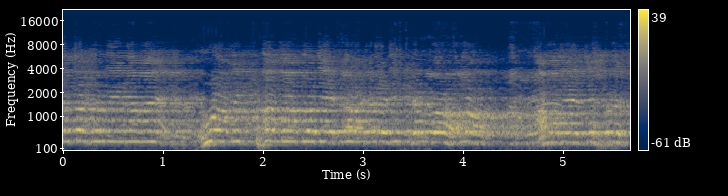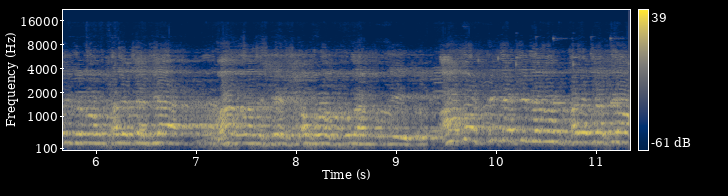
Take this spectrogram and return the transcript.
নেতা কর্মীর নামে ভুয়া মিথ্যা মামলা কারাগারে নিক্ষেপ করা হলো। আমাদের দেশের নেত্রী বেগম খালেদা জিয়া, বাংলাদেশের সফল প্রধানমন্ত্রী আদর্শিক নেত্রী বেগম খালেদা জিয়া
